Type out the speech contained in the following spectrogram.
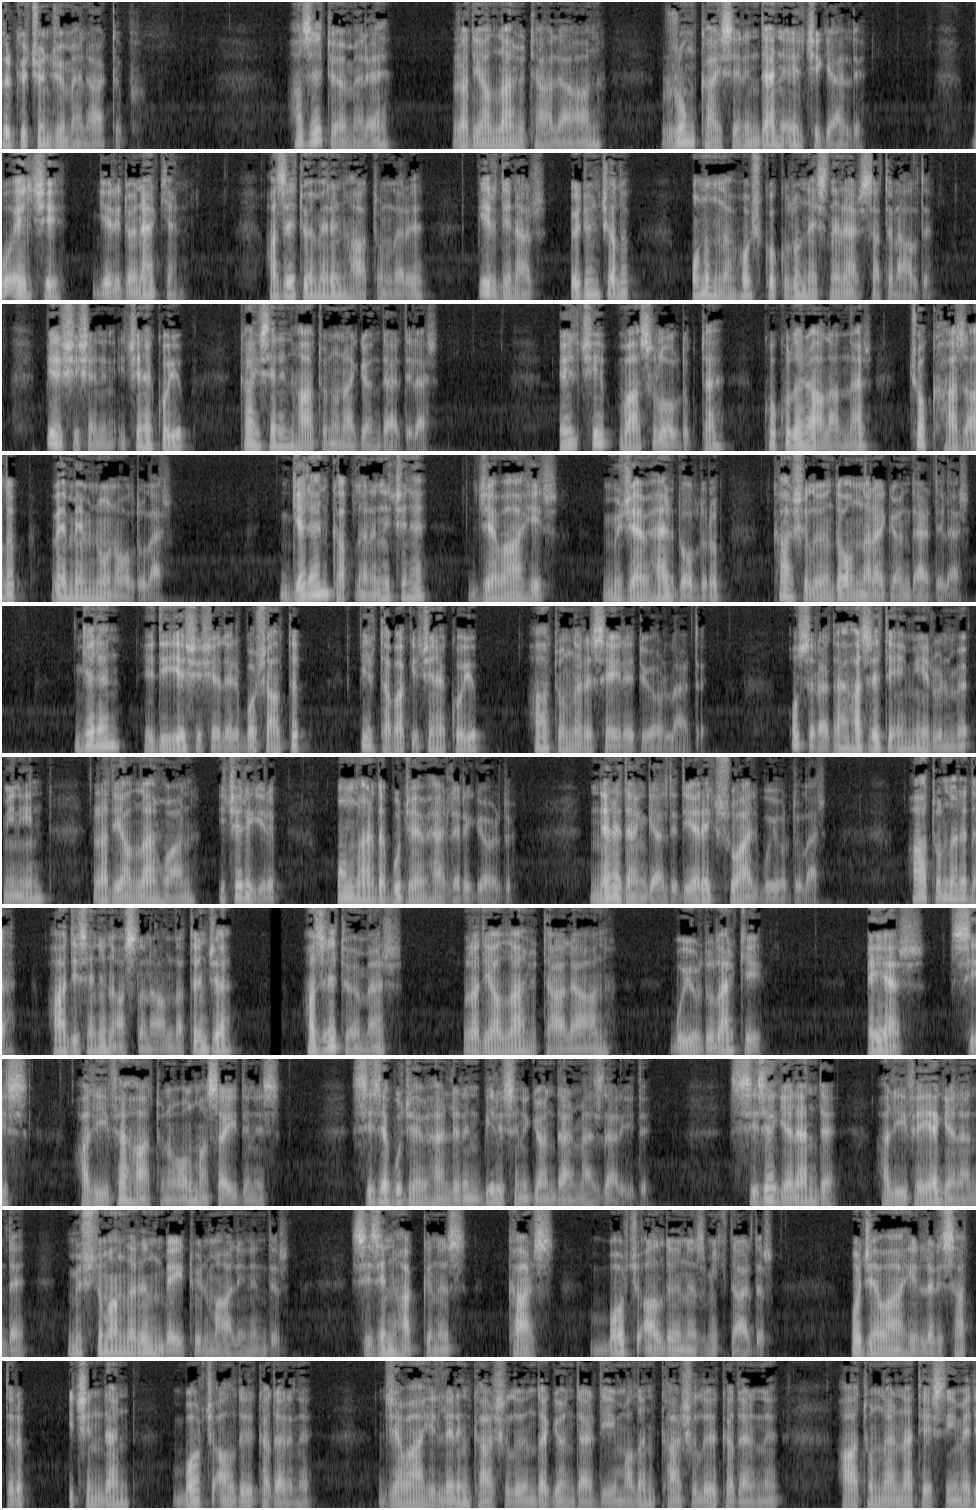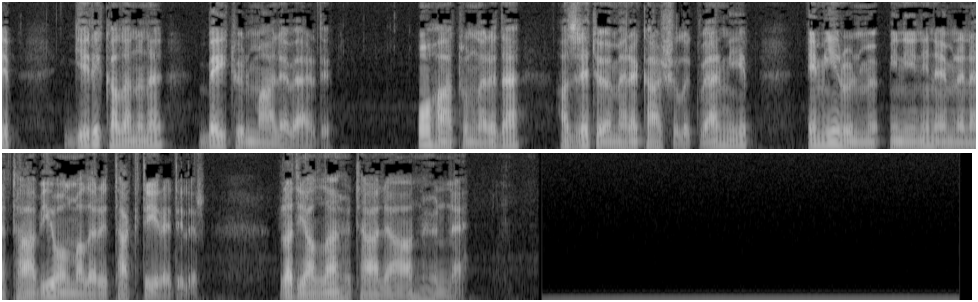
43. menakıb Hazret Ömer'e radıyallahu teala an Rum Kayserinden elçi geldi. Bu elçi geri dönerken Hazret Ömer'in hatunları bir dinar ödünç alıp onunla hoş kokulu nesneler satın aldı. Bir şişenin içine koyup Kayser'in hatununa gönderdiler. Elçi vasıl oldukta kokuları alanlar çok haz alıp ve memnun oldular. Gelen kapların içine cevahir, mücevher doldurup karşılığında onlara gönderdiler. Gelen hediye şişeleri boşaltıp bir tabak içine koyup hatunları seyrediyorlardı. O sırada Hazreti Emirül Müminin radıyallahu an içeri girip onlarda bu cevherleri gördü. Nereden geldi diyerek sual buyurdular. Hatunları da hadisenin aslını anlatınca Hazret Ömer radıyallahu teala an buyurdular ki eğer siz halife hatunu olmasaydınız size bu cevherlerin birisini göndermezler idi. Size gelen de halifeye gelen de Müslümanların beytül malinindir. Sizin hakkınız kars, borç aldığınız miktardır. O cevahirleri sattırıp içinden borç aldığı kadarını, cevahirlerin karşılığında gönderdiği malın karşılığı kadarını hatunlarına teslim edip geri kalanını Beytül Mal'e verdi. O hatunları da Hazreti Ömer'e karşılık vermeyip Emirül Mümininin emrine tabi olmaları takdir edilir. Radiyallahu Teala anhünne.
